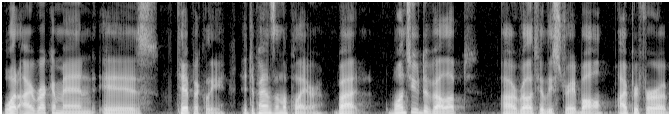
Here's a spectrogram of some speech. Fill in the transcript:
What I recommend is typically, it depends on the player, but once you've developed a relatively straight ball, I prefer a,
